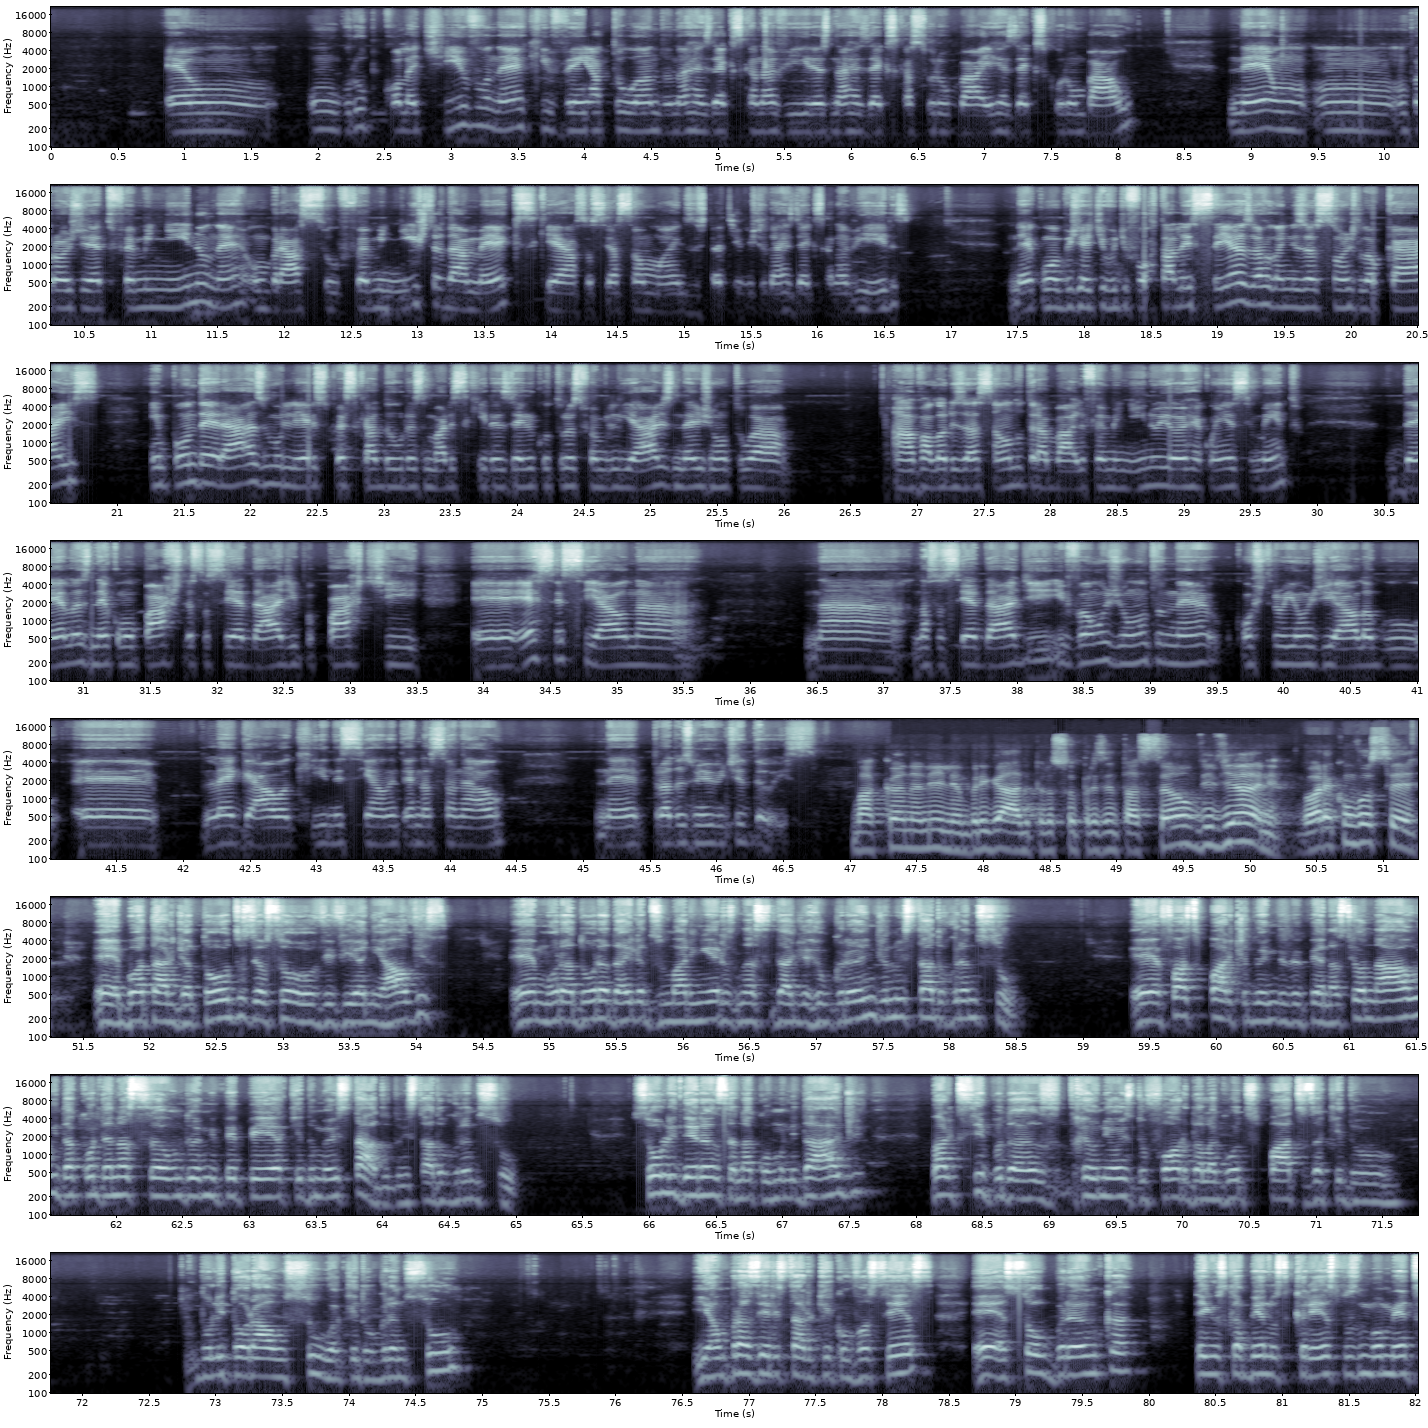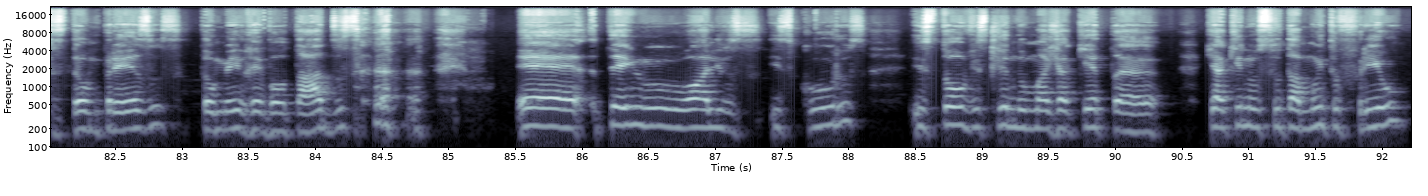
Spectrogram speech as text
é um, um grupo coletivo, né, que vem atuando na Resex Canavieiras, na Resex Caçurubá e Resex Curumbau, né, um, um, um, projeto feminino, né, um braço feminista da AMEX, que é a Associação Mãe dos Extrativistas da Resex Canavieiras, né, com o objetivo de fortalecer as organizações locais, empoderar as mulheres pescadoras, marisqueiras e agriculturas familiares, né, junto à, à valorização do trabalho feminino e ao reconhecimento delas, né, como parte da sociedade, parte é, essencial na, na, na sociedade e vamos junto, né, construir um diálogo é, legal aqui nesse ano internacional, né, para 2022. Bacana, Lilian. Obrigado pela sua apresentação. Viviane, agora é com você. É, boa tarde a todos. Eu sou Viviane Alves, é, moradora da Ilha dos Marinheiros, na cidade de Rio Grande, no estado do Rio Grande do Sul. É, faço parte do MPP Nacional e da coordenação do MPP aqui do meu estado, do estado do Rio Grande do Sul. Sou liderança na comunidade, participo das reuniões do Fórum da Lagoa dos Patos aqui do, do litoral sul, aqui do Rio Grande do Sul. E é um prazer estar aqui com vocês. É, sou branca, tenho os cabelos crespos, no momento estão presos, estão meio revoltados. é, tenho olhos escuros, estou vestindo uma jaqueta que aqui no sul está muito frio,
